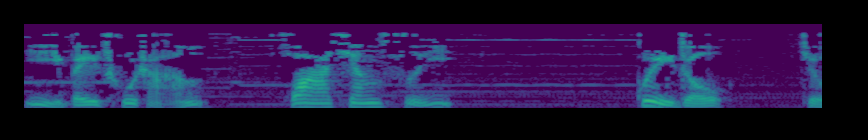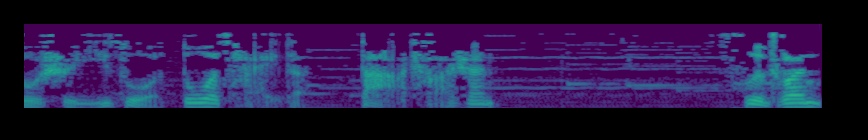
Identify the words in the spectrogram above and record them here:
一杯出尝，花香四溢。贵州就是一座多彩的大茶山。四川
